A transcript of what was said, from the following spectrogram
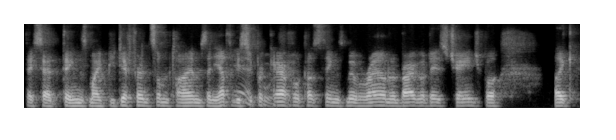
they said things might be different sometimes, and you have to be Yeah, super careful because things move around and embargo dates change. But like,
